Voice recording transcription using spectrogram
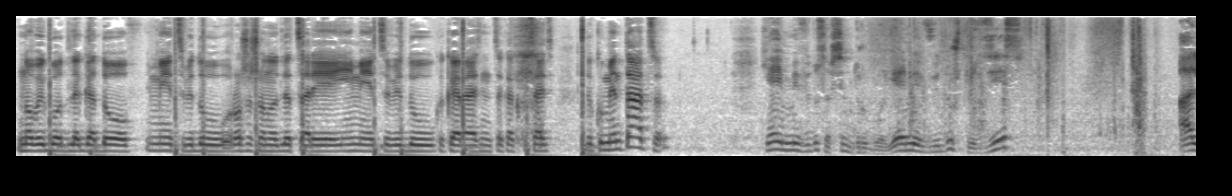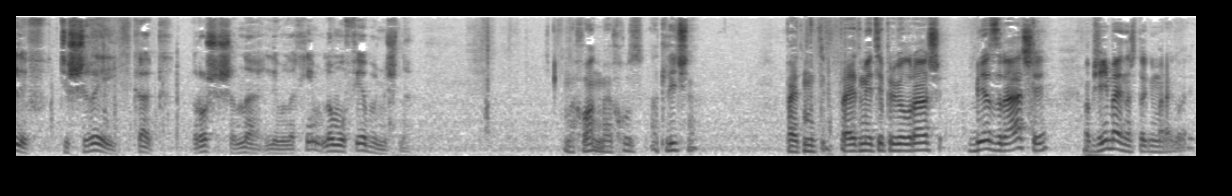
Новый год для годов, имеется в виду Рошашона для царей, имеется в виду какая разница, как писать документацию. Я имею в виду совсем другое. Я имею в виду, что здесь Алиф Тишрей, как Роша Шана Лимлахим, Ломуфеба Мишна. Махон, Майхуз, отлично. Поэтому, поэтому я тебе привел Раши. Без Раши вообще не понятно, что Гимара говорит.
